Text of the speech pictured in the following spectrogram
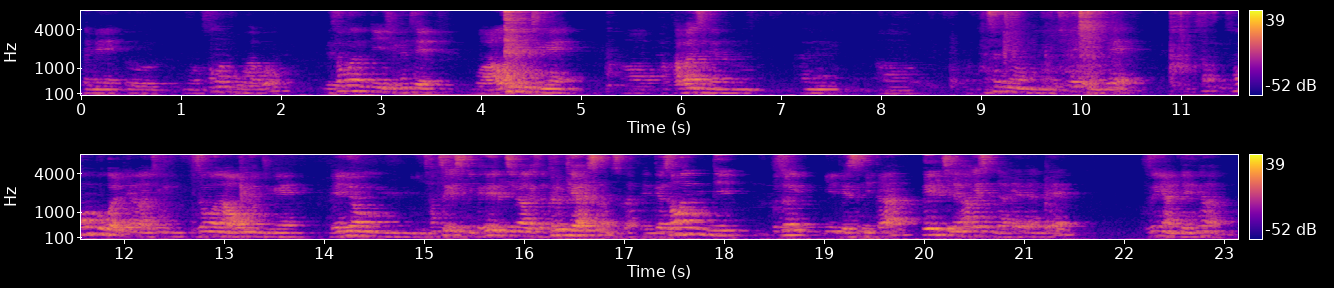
그다음에 또뭐 성원 보고하고 근데 성원이 지금 현재 뭐 아홉 명 중에 어, 과반수면은 한 어, 다섯 명이 차야 되는데 성- 성원 보고할 때는 지금 구성원 아홉 명 중에 네 명이 참석했으니까 회의를 진행하겠다 그렇게 할 수는 없을 것 같아요. 그러니까 성원이 구성이 됐으니까 회의를 진행하겠습니다 해야 되는데 구성이 안 되면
